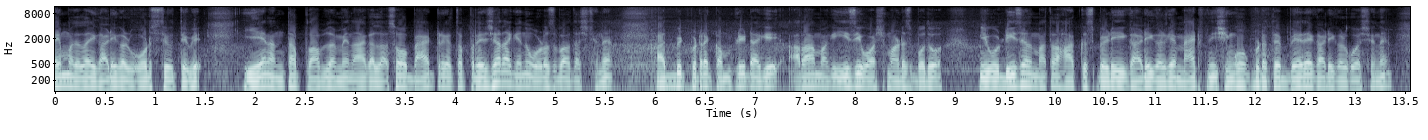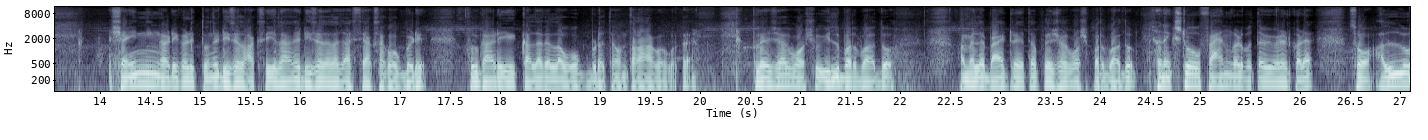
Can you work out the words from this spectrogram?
ಟೈಮಲ್ಲೆಲ್ಲ ಈ ಗಾಡಿಗಳು ಓಡಿಸ್ತಿರ್ತೀವಿ. ಏನಂತ ಪ್ರಾಬ್ಲಮ್ ಏನಾಗಲ್ಲ ಸೊ ಬ್ಯಾಟ್ರಿ ಅಥವಾ ಪ್ರೆಷರಾಗೇನು ಓಡಿಸ್ಬಾರ್ದು ಅಷ್ಟೇ. ಅದು ಬಿಟ್ಬಿಟ್ರೆ ಕಂಪ್ಲೀಟಾಗಿ ಆರಾಮಾಗಿ ಈಸಿ ವಾಶ್ ಮಾಡಿಸ್ಬೋದು. ನೀವು ಡೀಸೆಲ್ ಮಾತ್ರ ಹಾಕಿಸ್ಬೇಡಿ. ಈ ಗಾಡಿಗಳಿಗೆ ಮ್ಯಾಟ್ ಫಿನಿಶಿಂಗ್ ಹೋಗ್ಬಿಡುತ್ತೆ. ಬೇರೆ ಗಾಡಿಗಳಿಗೂ ಅಷ್ಟೇ ಶೈನಿಂಗ್ ಗಾಡಿಗಳಿತ್ತು ಅಂದರೆ ಡೀಸೆಲ್ ಹಾಕಿಸಿ, ಇಲ್ಲಾಂದರೆ ಡೀಸೆಲ್ ಎಲ್ಲ ಜಾಸ್ತಿ ಹಾಕ್ಸೋಕೆ ಹೋಗ್ಬೇಡಿ. ಫುಲ್ ಗಾಡಿ ಕಲರೆಲ್ಲ ಹೋಗ್ಬಿಡುತ್ತೆ ಒಂಥರ ಆಗೋಗುತ್ತೆ. ಪ್ಲೇಜರ್ ವಾಶು ಇಲ್ಲಿ ಬರಬಾರ್ದು. ಆಮೇಲೆ ಬ್ಯಾಟ್ರಿ ಐತೆ ಪ್ರೆಷರ್ ವಾಶ್ ಬರಬಾರ್ದು. ಸೊ ನೆಕ್ಸ್ಟು ಫ್ಯಾನ್ಗಳು ಬರ್ತವೆ ಇವೆರಡು ಕಡೆ. ಸೊ ಅಲ್ಲೂ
